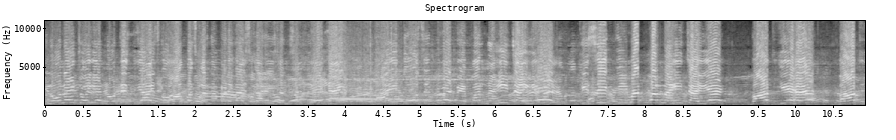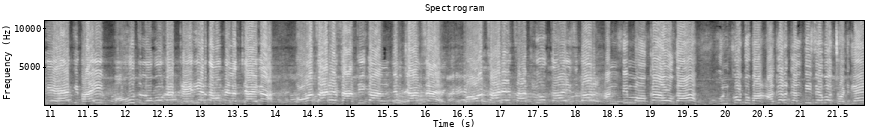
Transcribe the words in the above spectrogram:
इन्होंने जो ये नोटिस दिया इसको वापस करना पड़ेगा। इसका रीजन सिर्फ़ एक है भाई दो शिफ्ट में पेपर नहीं चाहिए किसी कीमत पर नहीं चाहिए। बात ये है बात ये है कि भाई बहुत लोगों का कैरियर दांव पे लग जाएगा। बहुत सारे साथी का अंतिम चांस है। बहुत सारे साथियों का इस बार अंतिम मौका होगा। उनको दोबारा अगर गलती से वो छुट गए,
